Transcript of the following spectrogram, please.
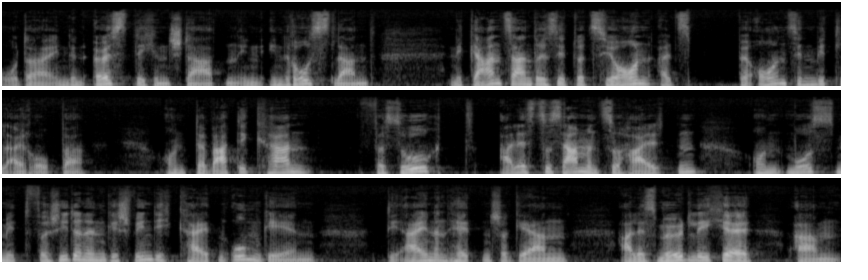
oder in den östlichen Staaten, in, in Russland, eine ganz andere Situation als bei uns in Mitteleuropa. Und der Vatikan versucht, alles zusammenzuhalten und muss mit verschiedenen Geschwindigkeiten umgehen. Die einen hätten schon gern alles Mögliche ähm,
